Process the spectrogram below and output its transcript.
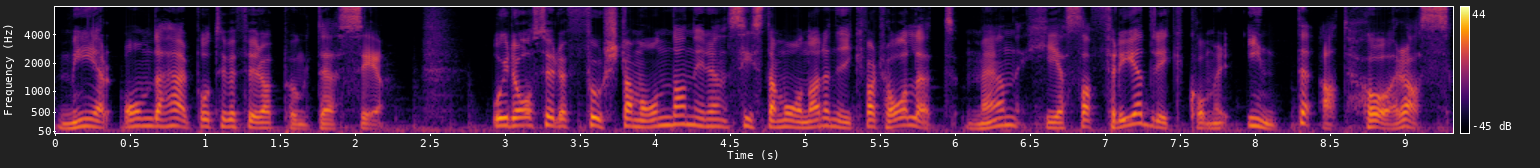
Mer om det här på tv4.se. Och idag så är det första måndagen i den sista månaden i kvartalet, men Hesa Fredrik kommer inte att höras.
